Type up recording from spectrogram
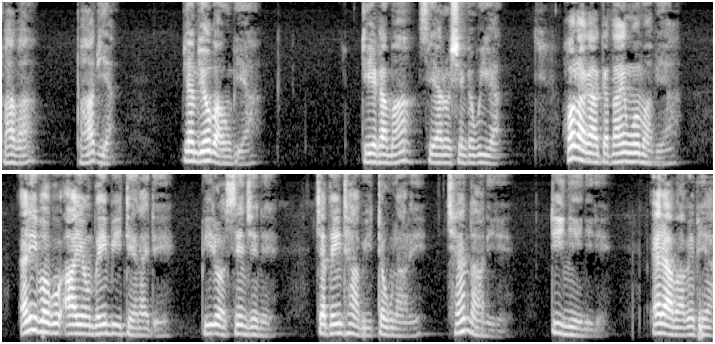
ဘာပါဘာဗျပြန်ပြောပါဦးဗျာဒီအခါမှာဆရာတော်ရှင်ကဝိကဟောတာကကတိုင်းဝန်းပါဗျာအဲ့ဒီဘောကိုအာယုံသိမ့်ပြီးတင်လိုက်တယ်ပြီးတော့ဆင်းခြင်းတယ် ကြက်သိမ်းထပြီးတုံလာတယ်ချမ်းသာနေတယ်တည်ငြိမ်နေတယ်အဲ့ဒါပါပဲဖေဟာ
